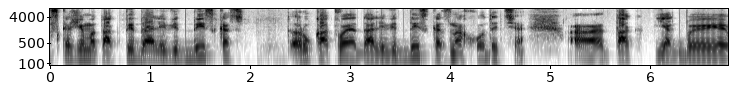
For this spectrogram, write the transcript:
скажімо так, ти далі від диска, рука твоя далі від диска знаходиться. Так, якби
